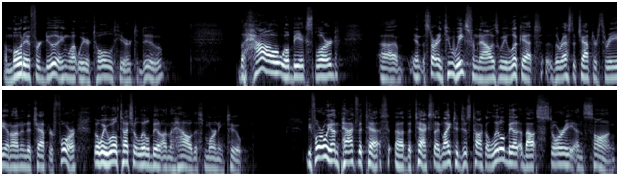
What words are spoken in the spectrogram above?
a motive for doing what we are told here to do. The how will be explored uh, in, starting two weeks from now as we look at the rest of chapter 3 and on into chapter 4, though we will touch a little bit on the how this morning too. Before we unpack the, te- uh, the text, I'd like to just talk a little bit about story and song,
